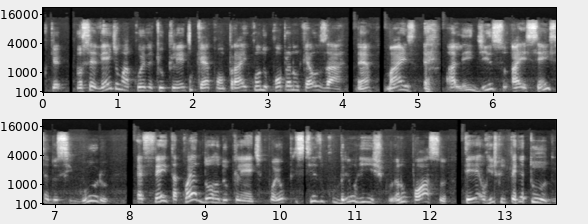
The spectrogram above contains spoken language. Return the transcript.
porque você vende uma coisa que o cliente quer comprar e quando compra não quer usar, né? Mas, além disso, a essência do seguro é feita, qual é a dor do cliente? Pô, eu preciso cobrir um risco, eu não posso ter o risco de perder tudo,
